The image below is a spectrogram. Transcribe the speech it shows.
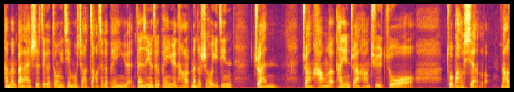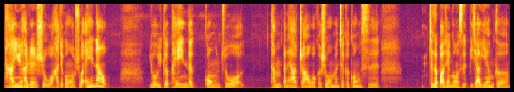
他们本来是这个综艺节目是要找这个配音员，但是因为这个配音员他那个时候已经转转行了，他已经转行去做做保险了。然后他因为他认识我，他就跟我说：“哎，那有一个配音的工作，他们本来要找我，可是我们这个公司这个保险公司比较严格，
